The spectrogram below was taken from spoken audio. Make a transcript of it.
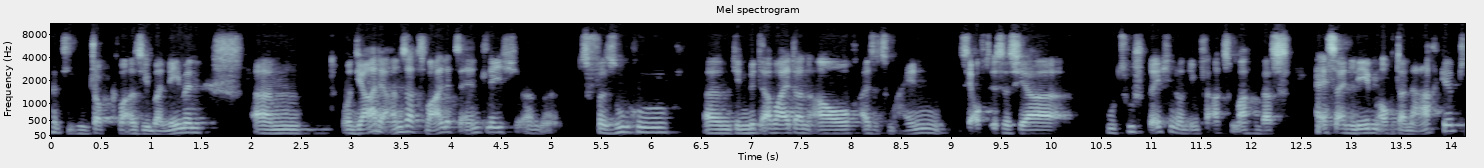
diesen Job quasi übernehmen. Ähm, und ja, der Ansatz war letztendlich ähm, zu versuchen, ähm, den Mitarbeitern auch, also zum einen, sehr oft ist es ja gut zusprechen und ihnen klarzumachen, dass es ein Leben auch danach gibt.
